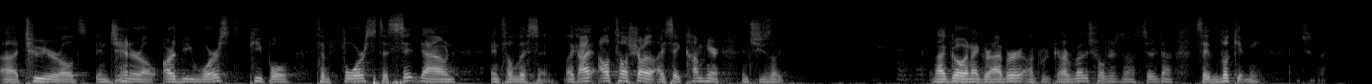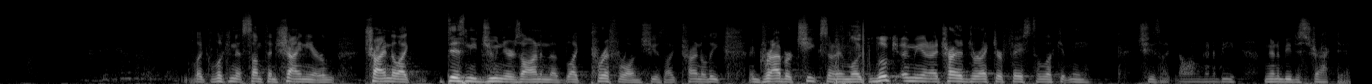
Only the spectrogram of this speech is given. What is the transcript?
uh, two year olds in general are the worst people to force to sit down and to listen. Like, I, will tell Charlotte, I say, come here. And she's like, and I go and I grab her, I'll grab her by the shoulders and I'll sit her down, say, look at me. And she's like, like looking at something shiny or trying to like Disney Juniors on in the like peripheral, and she's like trying to leak and grab her cheeks, and I'm like, look at me, and I try to direct her face to look at me. She's like, no, I'm gonna be, I'm gonna be distracted.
